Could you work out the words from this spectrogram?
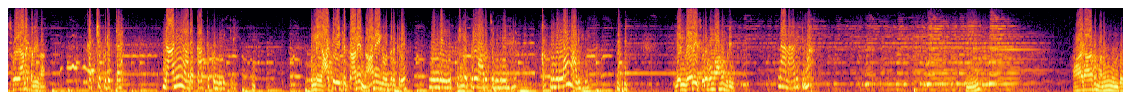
சுவையான கலைதான். கற்றுக் கொடுத்த நானே ஆட காத்துக் கொண்டிருக்கிறேன். உன்னை ஆட்டி வைக்கத்தானே நானே இங்கு வந்திருக்கிறேன். நீங்கள் எப்படி எப்படி ஆடச் சொல்லுகிறீர்களோ அப்படியெல்லாம் ஆடுகிறேன். என் வேலை சுலபமாக முடியும். நான் ஆடட்டுமா? ஆடாத மனமும் உண்டோ.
